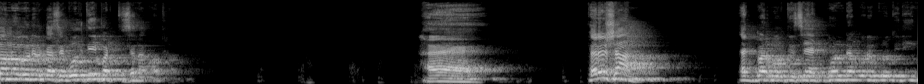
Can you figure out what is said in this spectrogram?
জনগণের কাছে বলতেই পারতেছে না কথা। হ্যাঁ ফেরেশান, একবার বলতেছে, এক ঘণ্টা করে প্রতিদিন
